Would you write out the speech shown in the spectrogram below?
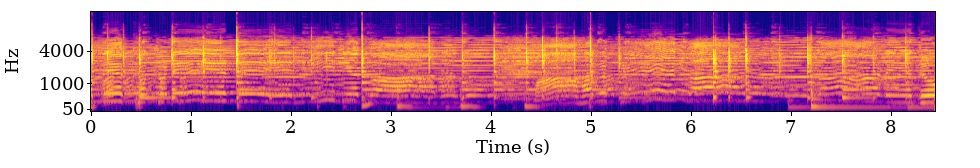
અને ખખડે ડેલી ને દ્વાર જો માહર કે દ્વાર જો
